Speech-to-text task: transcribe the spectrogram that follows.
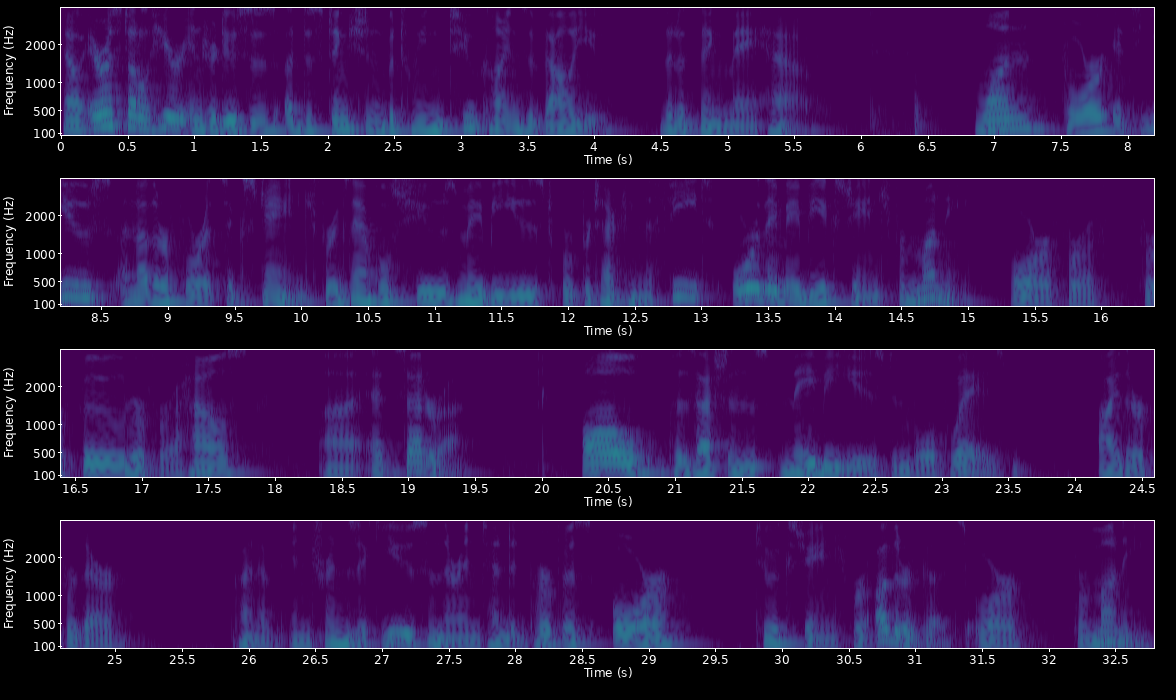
Now, Aristotle here introduces a distinction between two kinds of value that a thing may have. One for its use, another for its exchange. For example, shoes may be used for protecting the feet, or they may be exchanged for money, or for, for food, or for a house, uh, etc all possessions may be used in both ways, either for their kind of intrinsic use and their intended purpose, or to exchange for other goods or for money.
